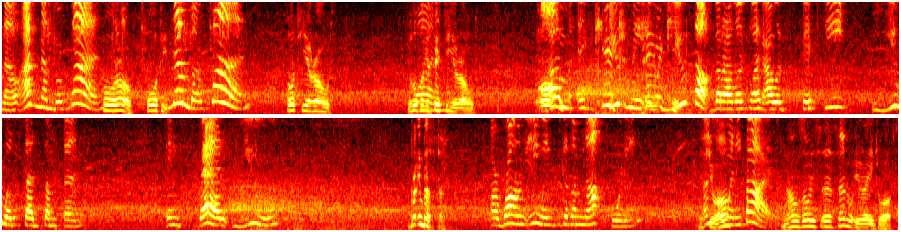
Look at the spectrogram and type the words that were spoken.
No, I'm number one. 4 40. Number one. 40 year old. You look like a 50 year old. Um, excuse kick, me, if kick. you thought that I looked like I was 50, you would have said something. Instead, you Brainbuster. are wrong anyways because I'm not 40. Yes, I'm you are. 25. No, always uh, said what your age was.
